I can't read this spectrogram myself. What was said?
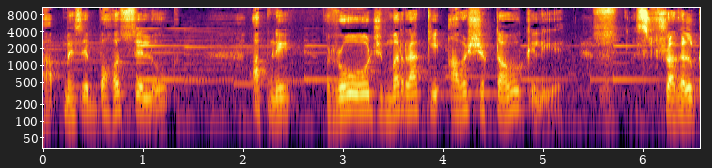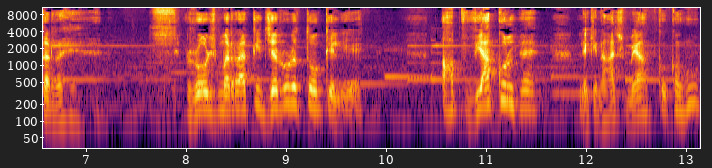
आप में से बहुत से लोग अपने रोज़मर्रा की आवश्यकताओं के लिए स्ट्रगल कर रहे हैं। रोज़मर्रा की जरूरतों के लिए आप व्याकुल हैं, लेकिन आज मैं आपको कहूँ,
